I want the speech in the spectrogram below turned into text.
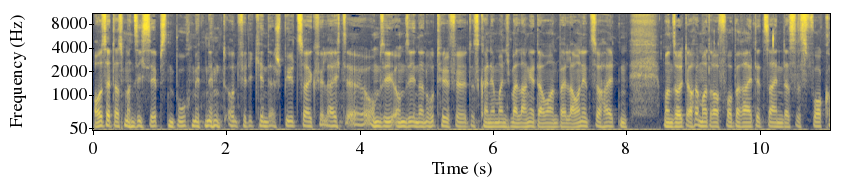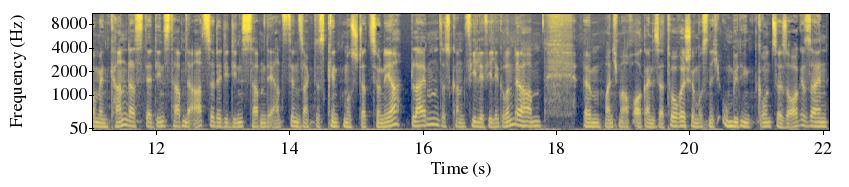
außer dass man sich selbst ein Buch mitnimmt und für die Kinder Spielzeug vielleicht, äh, um sie, um sie in der Nothilfe, das kann ja manchmal lange dauern, bei Laune zu halten. Man sollte auch immer darauf vorbereitet sein, dass es vorkommen kann, dass der diensthabende Arzt oder die diensthabende Ärztin sagt, das Kind muss stationär bleiben. Das kann viele, viele Gründe haben. Ähm, manchmal auch organisatorische, muss nicht unbedingt Grund zur Sorge sein.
